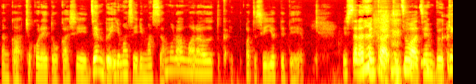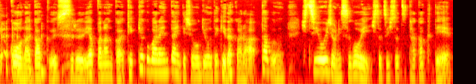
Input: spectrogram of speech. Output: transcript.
なんかチョコレート、お菓子、全部いりますいります。もらうもらうとか私言ってて。そしたらなんか実は全部結構な額する。やっぱなんか結局バレンタインって商業的だから多分必要以上にすごい一つ一つ高くて。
